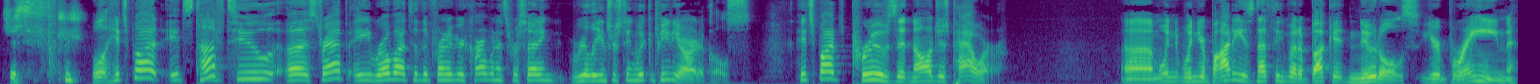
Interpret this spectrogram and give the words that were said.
Just Well, Hitchbot, it's tough to uh, strap a robot to the front of your car when it's reciting really interesting Wikipedia articles. Hitchbot proves that knowledge is power. Um, when when your body is nothing but a bucket of noodles, your brain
